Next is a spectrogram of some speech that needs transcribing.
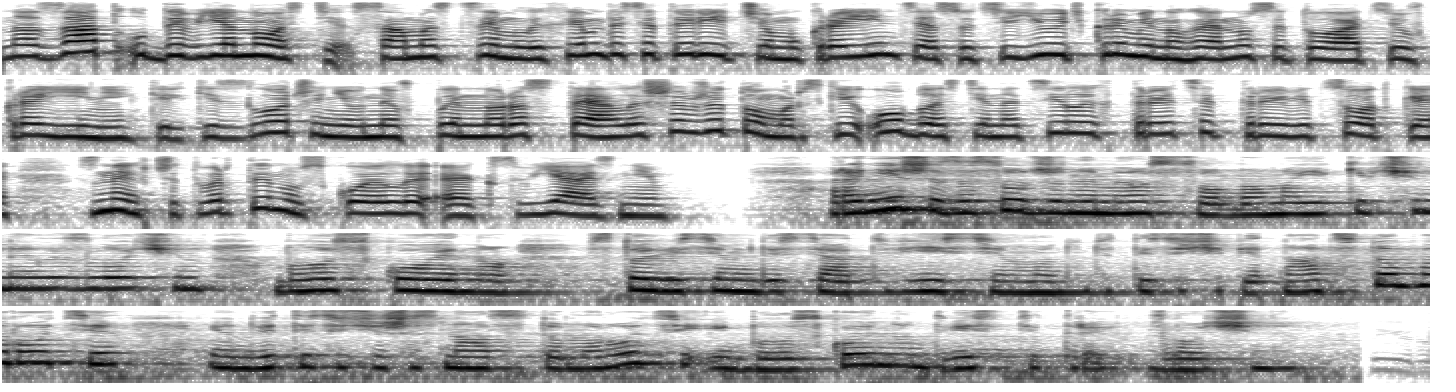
Назад у 90-ті. Саме з цим лихим десятиріччям українці асоціюють криміногенну ситуацію в країні. Кількість злочинів невпинно росте. Лише в Житомирській області на цілих 33%. З них четвертину скоїли екс-в'язні. Раніше засудженими особами, які вчинили злочин, було скоєно 188 у 2015 році, і у 2016 році їх було скоєно 203 злочини.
